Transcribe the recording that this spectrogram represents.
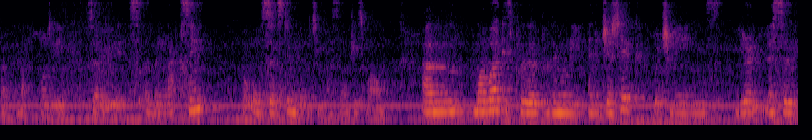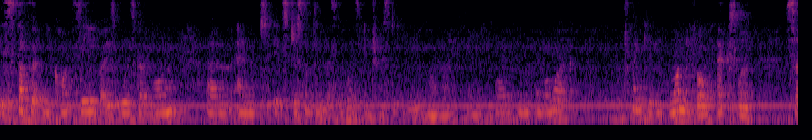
open up the body. So it's a relaxing but also stimulating massage as well. Um, my work is pre- preliminary energetic, which means you don't necessarily, it's stuff that you can't see but it's always going on. Um, and it's just something that's always interested me in my life and in in my work. Thank you. Wonderful, excellent. So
